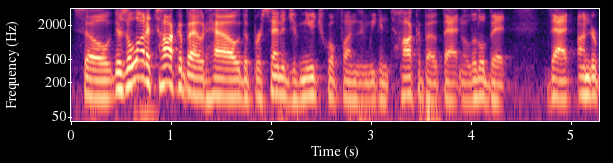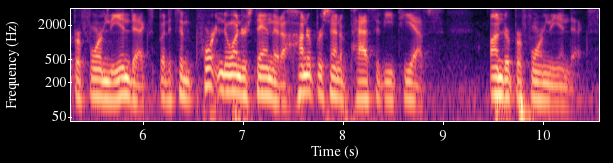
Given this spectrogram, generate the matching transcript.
So there's a lot of talk about how the percentage of mutual funds, and we can talk about that in a little bit, that underperform the index. But it's important to understand that 100% of passive ETFs underperform the index.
